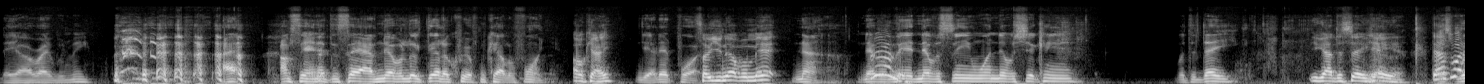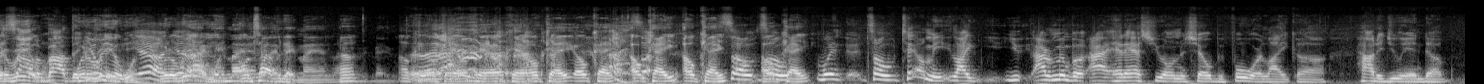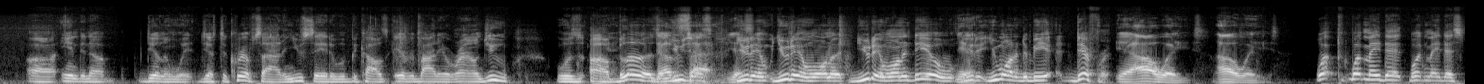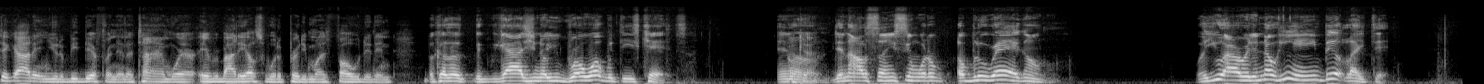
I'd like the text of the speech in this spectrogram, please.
they all right with me. I, I'm saying that to say I've never looked at a crip from California. Okay, Yeah, that part. so you never met? nah, never Really? met, never seen one, never shook hands. But today, You got to shake Yeah. hands. That's what With it's all one. about. The With a unity. real one. Yeah, With a yeah. real one. on top of that, man. Huh? baby. Okay, okay, okay, okay, okay, okay, okay. So, so okay. when so tell me, like you, I remember I had asked you on the show before, like uh, how did you end up uh, ending up dealing with just the crip side, and you said it was because everybody around you was uh, Bloods, and you just yes. you didn't you didn't want to you didn't want to deal Yeah. you, you wanted to be different. Yeah, always, always. What what made that what made that stick out in you to be different in a time where everybody else would have pretty much folded and because of the guys, you know, you grow up with these cats. And Okay. um, then all of a sudden you see him with a, a blue rag on him. Well, you already know he ain't built like that.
